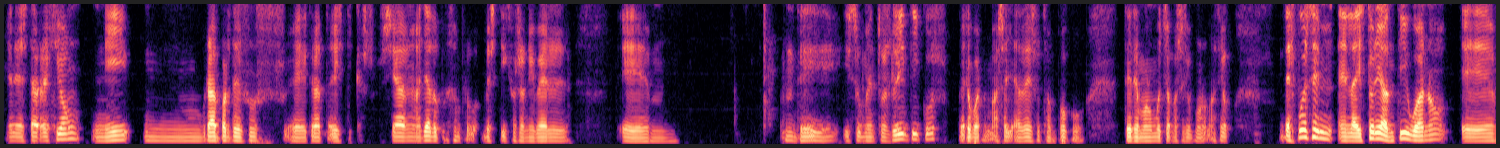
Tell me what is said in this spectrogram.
esta región, ni mmm, gran parte de sus características. Se han hallado, por ejemplo, vestigios a nivel eh, de instrumentos líticos, pero bueno, más allá de eso tampoco tenemos mucha más información. Después, en, en la historia antigua, ¿no? Eh,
